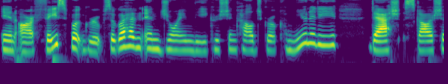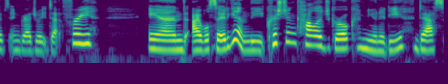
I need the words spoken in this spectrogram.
in our Facebook group. So go ahead and join the Christian College Girl community dash scholarships and graduate debt free. And I will say it again the Christian College Girl community dash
